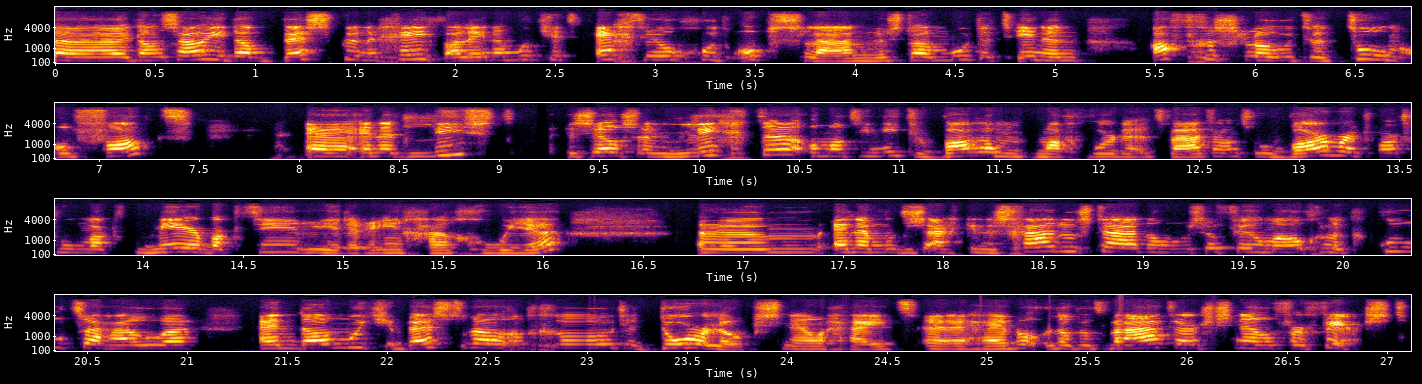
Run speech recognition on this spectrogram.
uh, dan zou je dat best kunnen geven. Alleen dan moet je het echt heel goed opslaan. Dus dan moet het in een afgesloten ton of vat. en het liefst zelfs een lichte, omdat hij niet warm mag worden, het water. Want hoe warmer het wordt, hoe meer bacteriën erin gaan groeien. Um, en hij moet dus eigenlijk in de schaduw staan om zoveel mogelijk koel te houden. En dan moet je best wel een grote doorloopsnelheid uh, hebben, dat het water snel ververst.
